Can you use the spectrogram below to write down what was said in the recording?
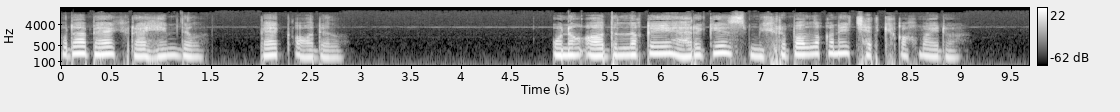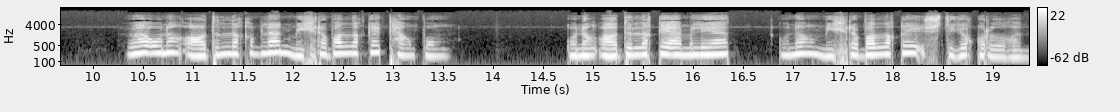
Xudo bək rəhimdil, bək adil. Оның adilliqi hərgiz mihriballiqini çətki qaxmaydı. Və оның adilliqi bilən mihriballiqi təngpun. Оның adilliqi əməliyyət, оның mihriballiqi üstüge qurulğan.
